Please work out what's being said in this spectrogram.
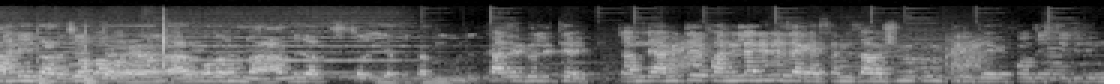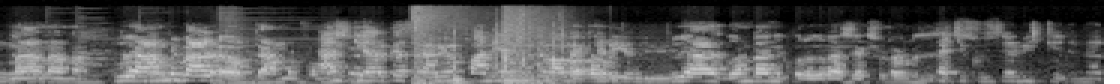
আমি যাচ্ছি এক জায়গায়। আর কথা শোন না আমি যাচ্ছি তো ইয়েতে কাজগুলি কাজের গলিতে আমি আমি তো পানি লাইনের জায়গায় আছি, আমি যাওয়ার সময় তুমি ফিরে যাবে পঞ্চাশ টাকা না না না তুই আমি আমার কি আর কাছে আমি পানি আনি তো মামা একটা তুই আর ঘণ্টা আনি করে করে আসি একশো টাকা খুশি বৃষ্টি দেন আর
